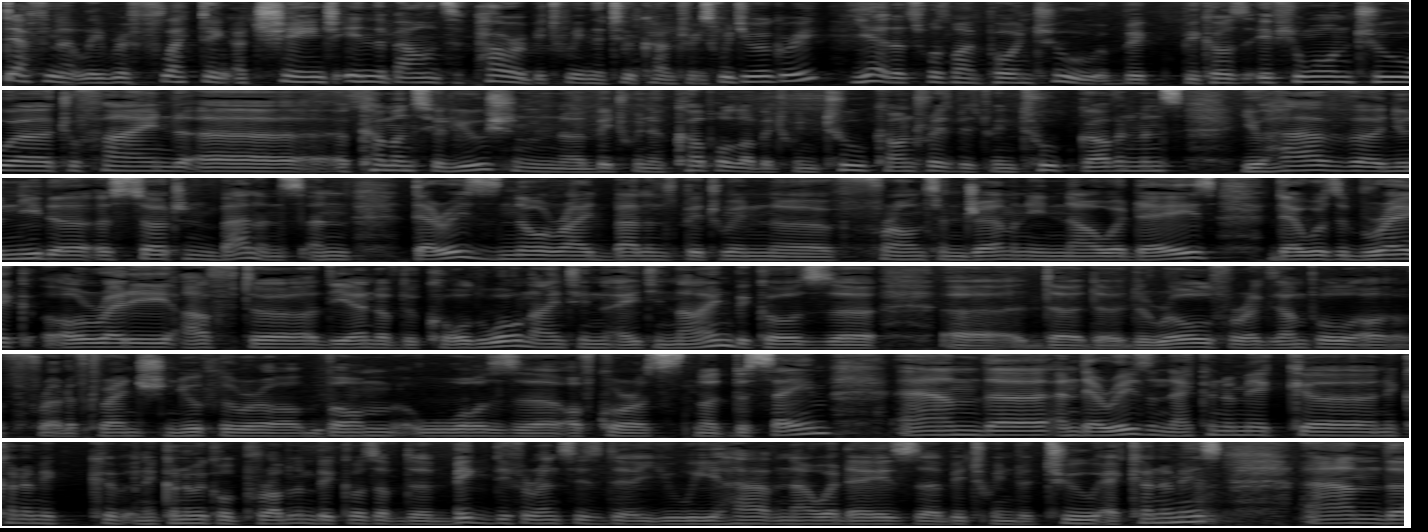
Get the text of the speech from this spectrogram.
definitely reflecting a change in the balance of power between the two countries. Would you agree? Yeah, that was my point too. Because if you want to uh, to find uh, a common solution uh, between a couple or between two countries, between two governments, you have uh, you need a, a, certain balance, and there is no right balance between uh, France and Germany nowadays. There was a break already after the end of the Cold War, 1989, because uh, the, the, the role, for example, of the French nuclear bomb was, uh, of course, not the same, and uh, and there is an economic uh, an economic an economical problem because of the big differences that we have nowadays between the two economies, and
